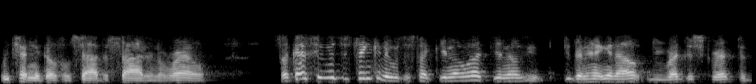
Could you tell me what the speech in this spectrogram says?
we tend to go from side to side and around. So I guess he was just thinking, it was just like, you know what, you know, you, you've been hanging out, you read the script, and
